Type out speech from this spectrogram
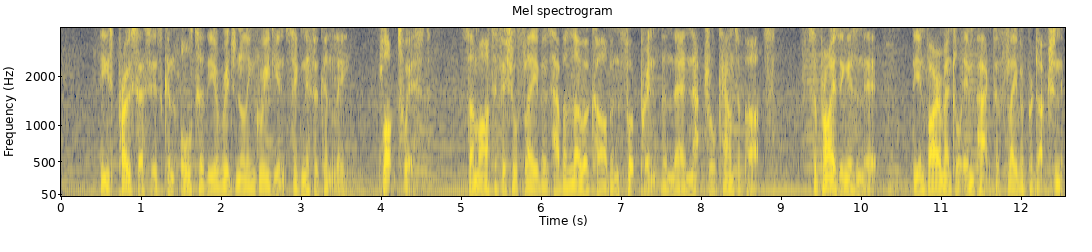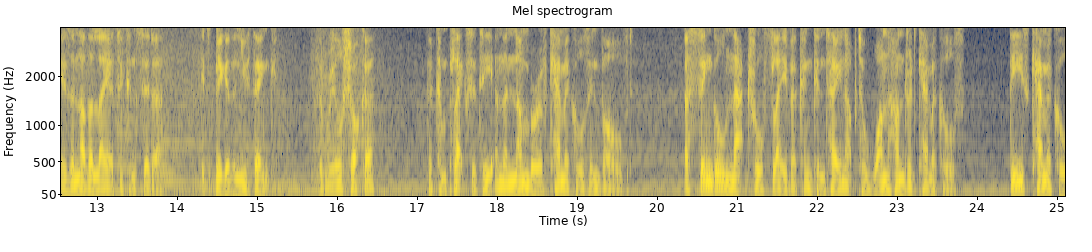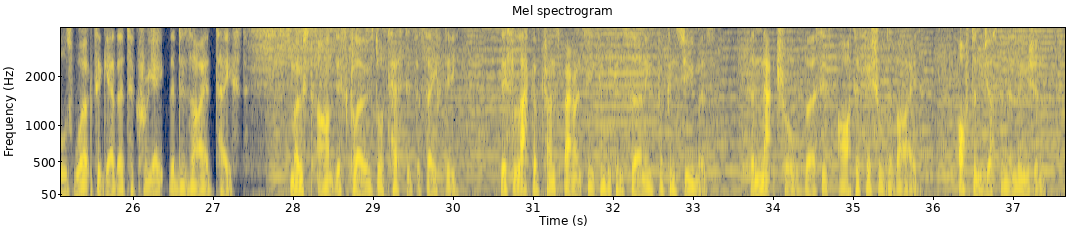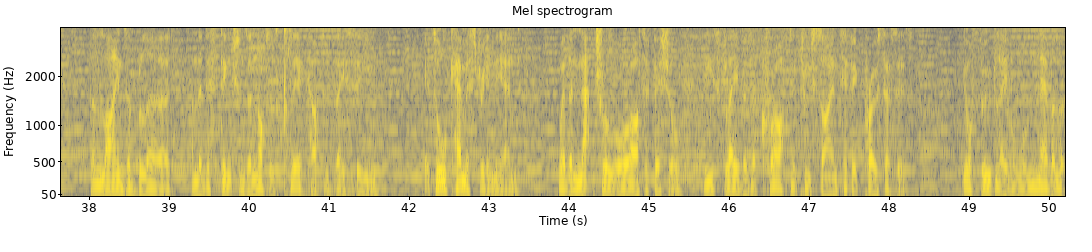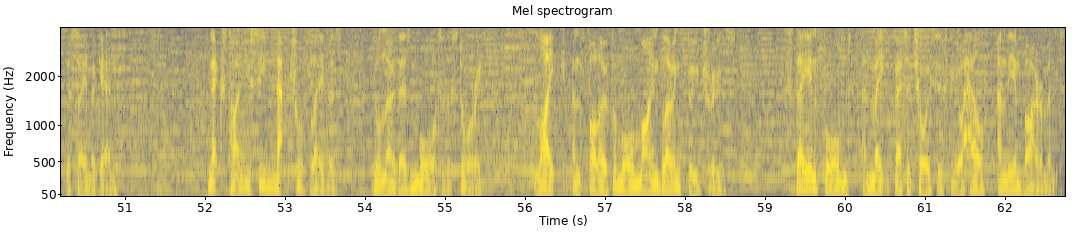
These processes can alter the original ingredient significantly. Plot twist. Some artificial flavors have a lower carbon footprint than their natural counterparts. Surprising, isn't it? The environmental impact of flavor production is another layer to consider. It's bigger than you think. The real shocker? The complexity and the number of chemicals involved. A single natural flavor can contain up to 100 chemicals. These chemicals work together to create the desired taste. Most aren't disclosed or tested for safety. This lack of transparency can be concerning for consumers. The natural versus artificial divide, often just an illusion. The lines are blurred and the distinctions are not as clear-cut as they seem. It's all chemistry in the end. Whether natural or artificial, these flavors are crafted through scientific processes. Your food label will never look the same again. Next time you see natural flavors, you'll know there's more to the story. Like and follow for more mind-blowing food truths. Stay informed and make better choices for your health and the environment.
